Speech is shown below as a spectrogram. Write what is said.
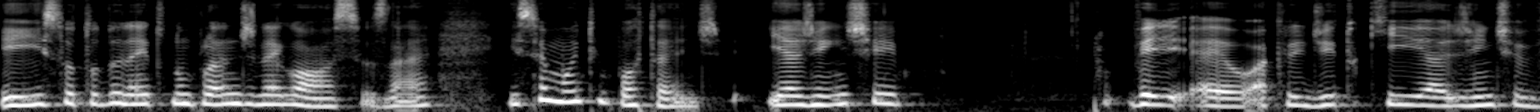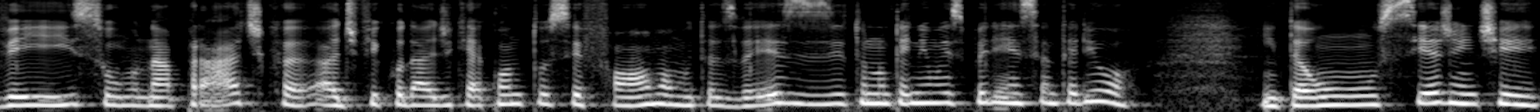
e isso tudo dentro de um plano de negócios, né? Isso é muito importante e a gente eu acredito que a gente vê isso na prática, a dificuldade que é quando tu se forma muitas vezes e tu não tem nenhuma experiência anterior. Então, se a gente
